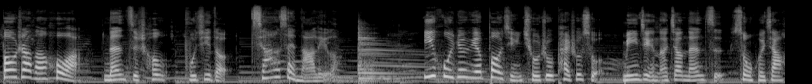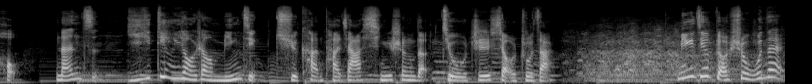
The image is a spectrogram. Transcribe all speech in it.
包扎完后啊，男子称不记得家在哪里了。医护人员报警求助派出所，民警呢将男子送回家后，男子一定要让民警去看他家新生的九只小猪崽。民警表示无奈，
